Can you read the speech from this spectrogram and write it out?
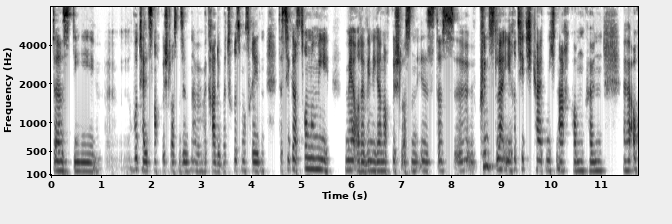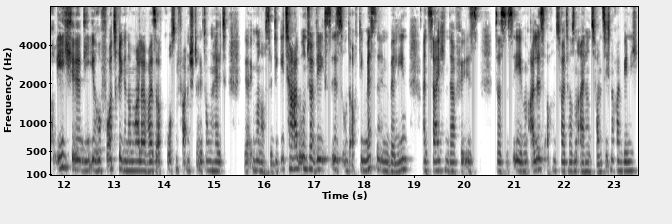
dass die Hotels noch geschlossen sind, ne, wenn wir gerade über Tourismus reden, dass die Gastronomie mehr oder weniger noch geschlossen ist, dass äh, Künstler ihre Tätigkeit nicht nachkommen können. Äh, auch ich, äh, die ihre Vorträge normalerweise auf großen Veranstaltungen hält, ja immer noch sehr digital unterwegs ist und auch die Messe in Berlin ein Zeichen dafür ist, dass es eben alles auch in 2021 noch ein wenig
